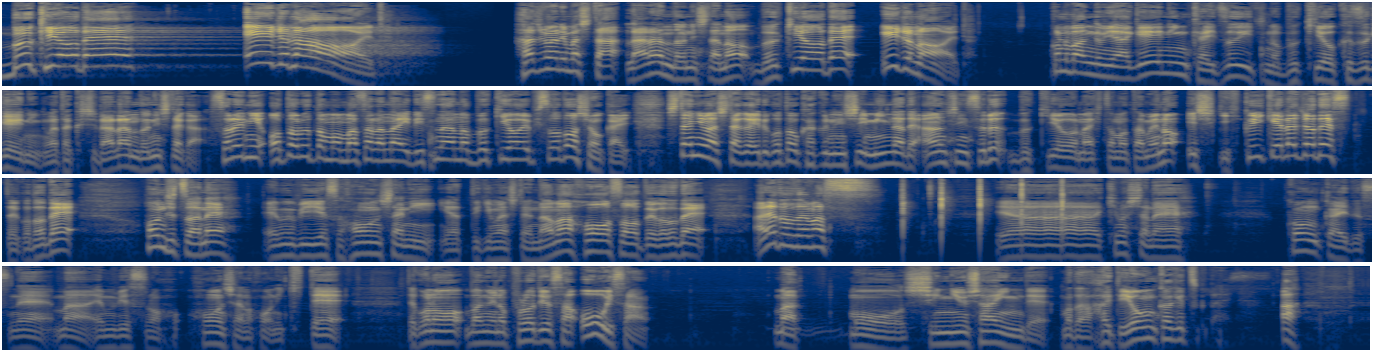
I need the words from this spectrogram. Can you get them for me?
不器用でいいじゃない始まりました。ラランド西田の不器用でいいじゃないこの番組は芸人界随一の不器用クズ芸人。私ラランド西田がそれに劣るとも勝らないリスナーの不器用エピソードを紹介。下には下がいることを確認しみんなで安心する不器用な人のための意識低い系ラジオです。ということで本日はね MBS 本社にやってきまして生放送ということでありがとうございます。いやー来ましたね。今回ですねまあ MBS の本社の方に来てでこの番組のプロデューサー大井さんまあもう新入社員でまだ入って4ヶ月ぐらい。あ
